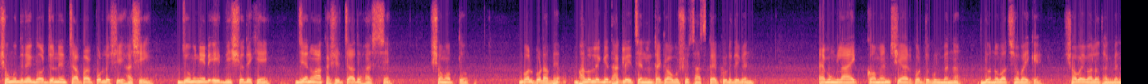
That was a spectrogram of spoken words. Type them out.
সমুদ্রের গর্জনের চাপায় পড়ল সেই হাসি। জমিনের এই দৃশ্য দেখে যেন আকাশের চাঁদও হাসছে। সমাপ্ত। গল্পটা ভালো লেগে থাকলে এই চ্যানেলটাকে অবশ্যই সাবস্ক্রাইব করে দেবেন। এবং লাইক কমেন্ট শেয়ার করতে ভুলবেন না। ধন্যবাদ সবাইকে। সবাই ভালো থাকবেন।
